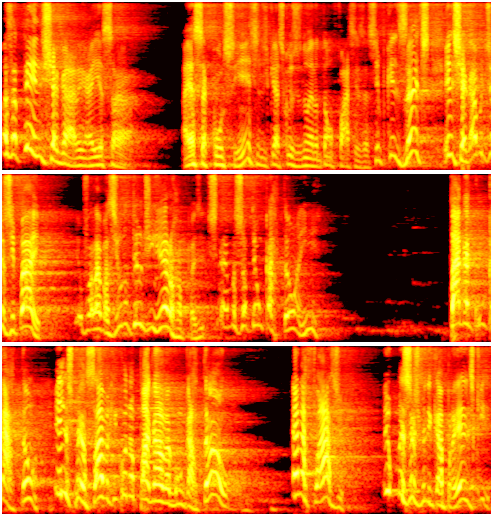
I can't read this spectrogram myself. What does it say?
mas até eles chegarem a essa, a essa consciência de que as coisas não eram tão fáceis assim, porque eles antes, eles chegavam e diziam assim, pai, eu falava assim, eu não tenho dinheiro, rapaz, ele disse, é, mas só tem um cartão aí. Paga com cartão. Eles pensavam que quando eu pagava com cartão, era fácil. Eu comecei a explicar para eles que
